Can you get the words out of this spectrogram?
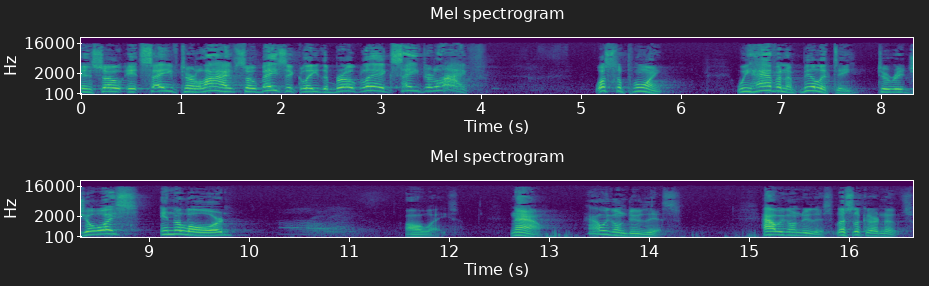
and so it saved her life. So basically, the broke leg saved her life. What's the point? We have an ability to rejoice in the Lord always. Now, how are we going to do this? How are we going to do this? Let's look at our notes.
